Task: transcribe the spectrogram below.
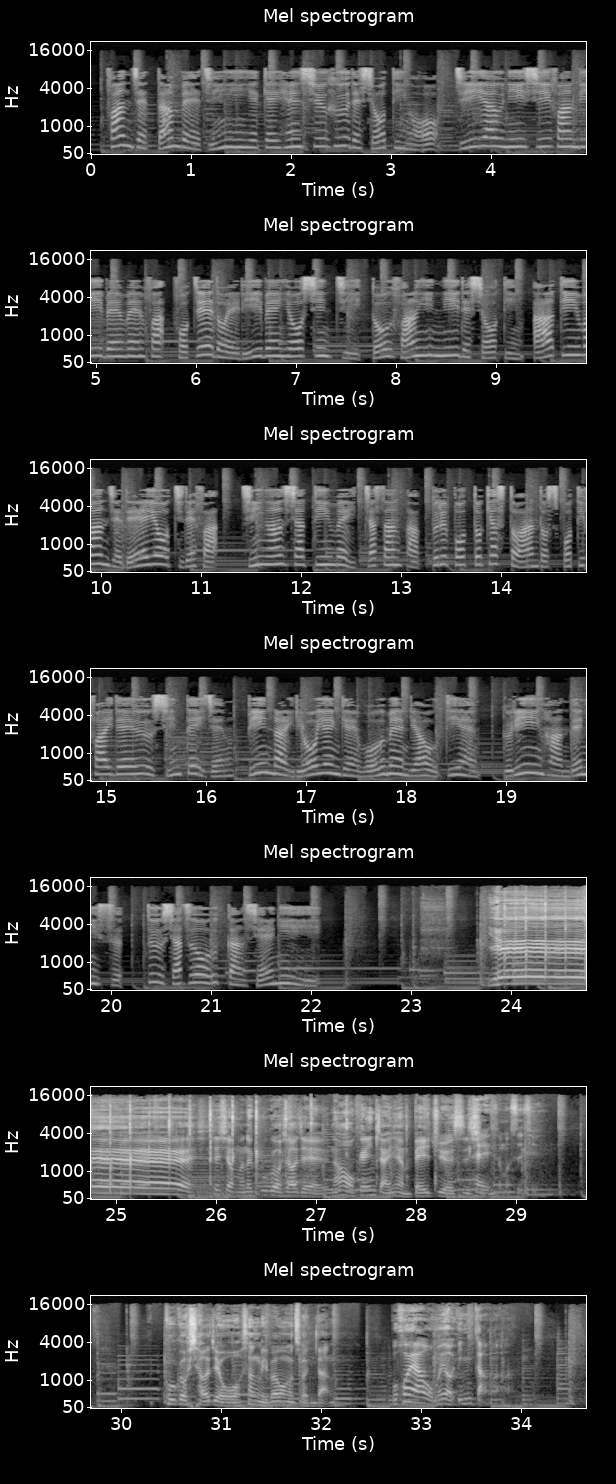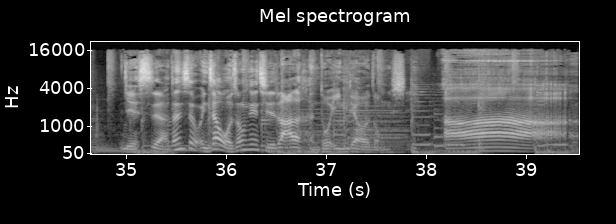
ファンジェダンベイ人员エケ编集风で商品を G アウニーシーファンリーベンウェンファフォチェードエリーベン用新地ドウファンインニーで商品アーティンワンジェデー用地デファチンアンシャティンウェイチャサンアップルポッドキャストスポティファイデーウーシンテイジェンビンライ両円元ウォウメンリャオウティエングリーンハンデニストゥーシャズオウッカンシェーニー耶！谢谢我们的 Google 小姐。然后我跟你讲一件很悲剧的事情。什么事情 ？Google 小姐，我上礼拜忘了存档。不会啊，我们有音档啊。也是啊，但是你知道我中间其实拉了很多音调的东西啊。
